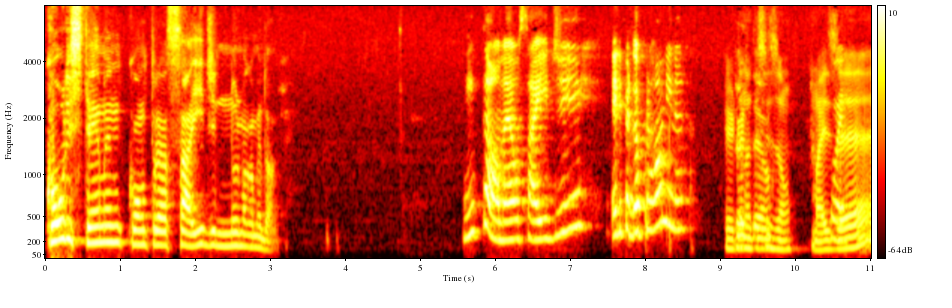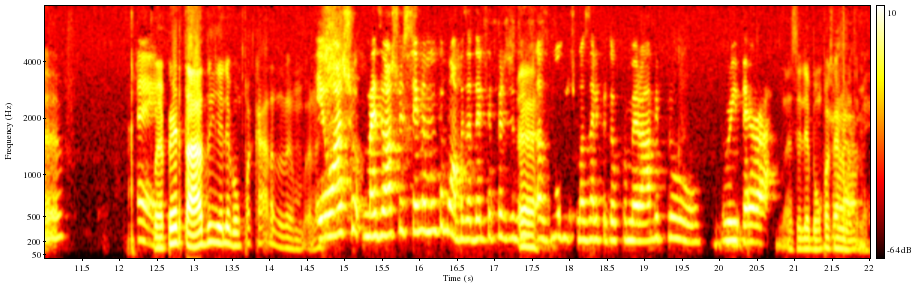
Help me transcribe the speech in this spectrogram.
Corey Stamen contra Said Nurmagomedov. Então, né, o Said, ele perdeu pro Raoni, né? Perdeu na Perdeu. decisão. Mas Foi. é. É. Foi apertado e ele é bom pra caramba, né? Eu acho, mas eu acho o Stemer muito bom, apesar dele ter perdido É. as duas últimas, né? Ele perdeu pro Merab e pro Rivera. Mas ele é bom pra caramba Ah. também.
